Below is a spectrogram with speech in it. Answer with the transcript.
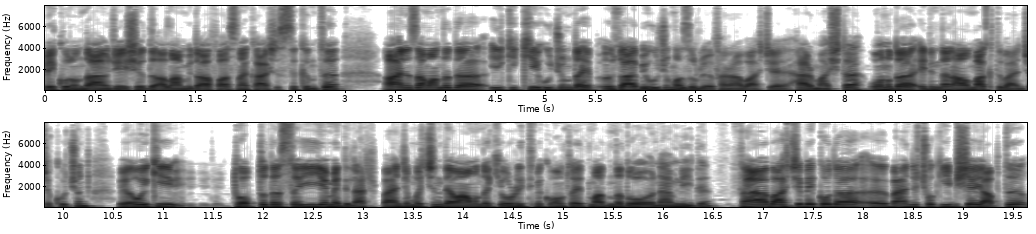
Beko'nun daha önce yaşadığı alan müdafasına karşı sıkıntı. Aynı zamanda da ilk iki hücumda hep özel bir hücum hazırlıyor Fenerbahçe her maçta. Onu da elinden almaktı bence koçun. Ve o iki topta da sayı yemediler. Bence maçın devamındaki o ritmi kontrol etme adında da o önemliydi. Fenerbahçe Beko'da e, bence çok iyi bir şey yaptı.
